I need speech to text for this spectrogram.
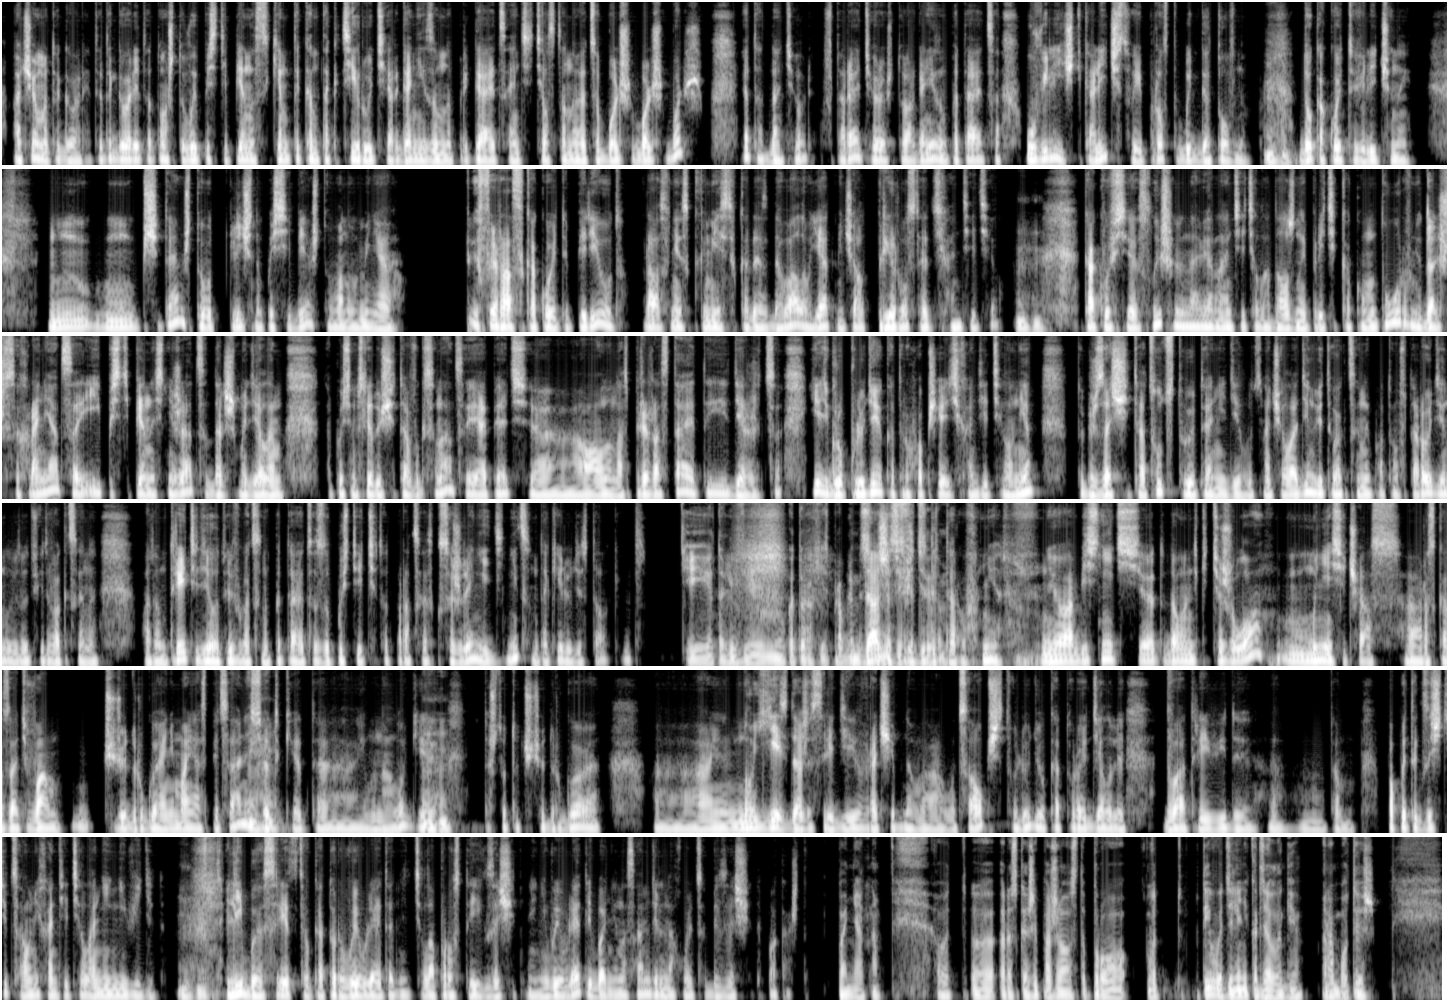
О чем это говорит? Это говорит о том, что вы постепенно с кем-то контактируете, организм напрягается, антител становится больше, больше, больше. Это одна теория. Вторая теория, что организм пытается увеличить количество и просто быть готовым Мгм. до какой-то величины. Считаем, что вот лично по себе, что оно у меня раз в какой-то период, раз в несколько месяцев, когда я сдавал, я отмечал прирост этих антител. Мгм. Как вы все слышали, наверное, антитела должны прийти к какому-то уровню, дальше сохраняться и постепенно снижаться. Дальше мы делаем, допустим, следующий этап вакцинации, и опять э, он у нас прирастает и держится. Есть группа людей, у которых вообще этих антител нет, то бишь защита отсутствует, и они делают сначала один вид вакцины, потом второй делают вид вакцины, потом третий делают вид вакцины, пытаются запустить этот процесс. К сожалению, единицам такие люди сталкиваются. И это люди, не у которых есть проблемы с Даже среди докторов. Нет. Её объяснить это довольно-таки тяжело. Мне сейчас а, рассказать вам чуть-чуть другое, а не моя специальность. Мгм. Все-таки это иммунология, Мгм. это что-то чуть-чуть другое. А, Но есть даже среди врачебного вот сообщества люди, которые делали 2-3 вида а, а, там, попыток защититься, а у них антител они не видят. Мгм. Либо средства, которые выявляют антитела, просто их защитные не выявляют, либо они на самом деле находятся без защиты пока что. Понятно. Вот э, расскажи, пожалуйста, про... Вот ты в отделении кардиологии работаешь.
